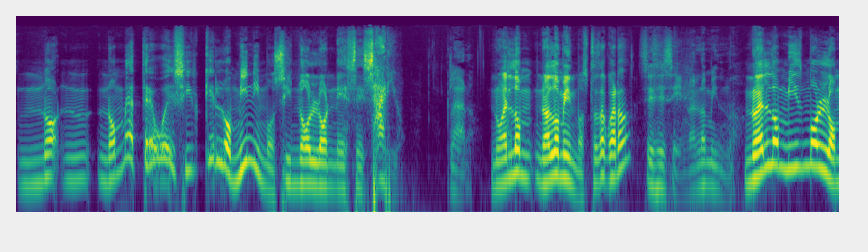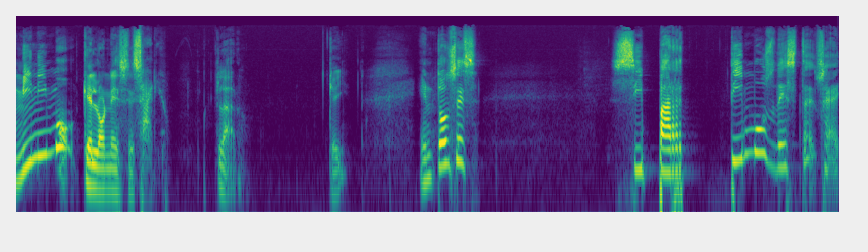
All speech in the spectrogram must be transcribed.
no, no me atrevo a decir que lo mínimo, sino lo necesario. Claro. No es lo, no es lo mismo, ¿estás de acuerdo? Sí, sí, sí, no es lo mismo. No es lo mismo lo mínimo que lo necesario. Claro. ¿ok? Entonces, si partimos de esta, o sea,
